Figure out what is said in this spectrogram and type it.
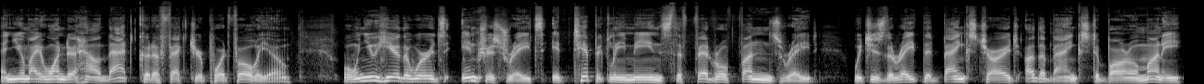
and you might wonder how that could affect your portfolio. Well, when you hear the words interest rates, it typically means the federal funds rate, which is the rate that banks charge other banks to borrow money,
